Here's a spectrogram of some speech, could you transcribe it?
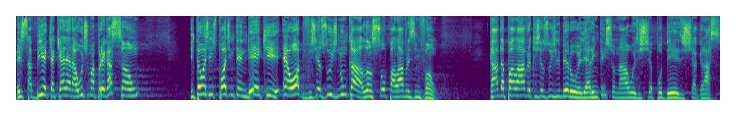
ele sabia que aquela era a última pregação. Então a gente pode entender que é óbvio, Jesus nunca lançou palavras em vão. Cada palavra que Jesus liberou, ele era intencional, existia poder, existia graça.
